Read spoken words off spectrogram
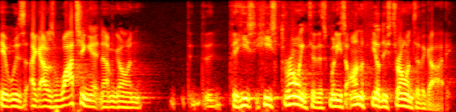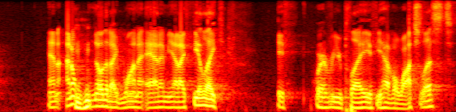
it was like I was watching it and I'm going, the, the, he's he's throwing to this when he's on the field. He's throwing to the guy, and I don't mm-hmm. know that I'd want to add him yet. I feel like wherever you play, if you have a watch list,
